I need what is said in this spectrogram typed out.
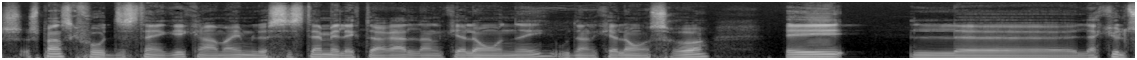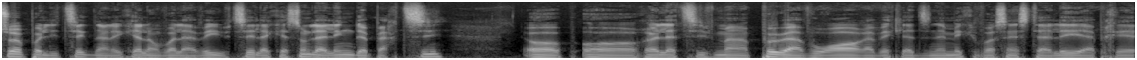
je pense qu'il faut distinguer quand même le système électoral dans lequel on est ou dans lequel on sera et le, la culture politique dans laquelle on va la vivre. Tu sais, la question de la ligne de parti, a, relativement peu à voir avec la dynamique qui va s'installer après,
